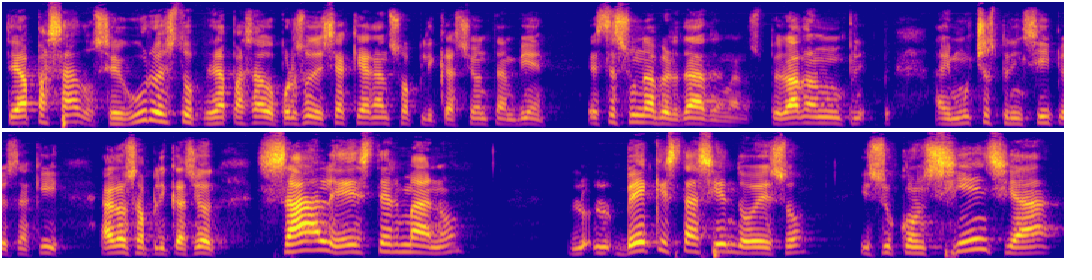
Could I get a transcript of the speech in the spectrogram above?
te ha pasado, seguro esto te ha pasado, por eso decía que hagan su aplicación también. Esta es una verdad, hermanos, pero hagan un, hay muchos principios aquí, hagan su aplicación. Sale este hermano, ve que está haciendo eso y su conciencia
